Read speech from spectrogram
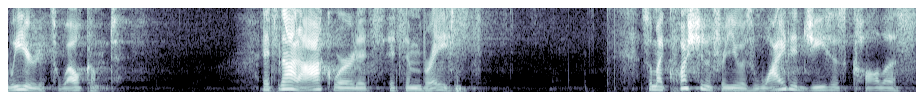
weird, it's welcomed. It's not awkward, it's, it's embraced. So, my question for you is why did Jesus call us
